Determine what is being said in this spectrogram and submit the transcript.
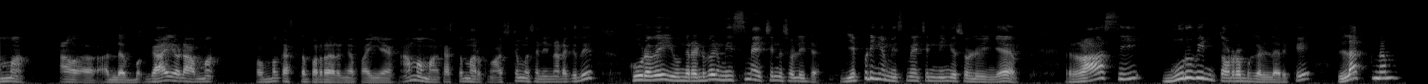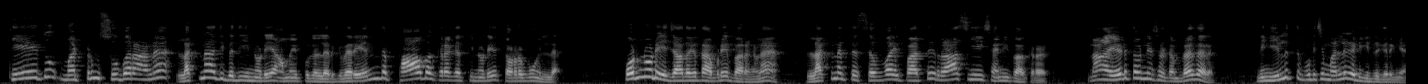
அம்மா அந்த காயோட அம்மா ரொம்ப கஷ்டப்படுறாருங்க பையன். ஆமாம்மா கஷ்டமாக இருக்கும். அஷ்டம சனி நடக்குது. கூடவே இவங்க ரெண்டு பேரும் மிஸ் மேட்ச்னு சொல்லிட்டேன். எப்படிங்க மிஸ் மேட்ச்னு நீங்கள் சொல்லுவீங்க? ராசி குருவின் தொடர்புகளில் இருக்குது லக்னம் கேது மற்றும் சுபரான லக்னாதிபதியினுடைய அமைப்புகளில் இருக்குது வேறு எந்த பாப கிரகத்தினுடைய தொடர்பும் இல்லை. பொண்ணுடைய ஜாதகத்தை அப்படியே பாருங்களேன். லக்னத்தை செவ்வாய் பார்த்து ராசியை சனி பார்க்குறாரு. நான் எடுத்தோடனே சொல்லிட்டேன் பிரதர் நீங்கள் இழுத்து பிடிச்சி மல்லு கட்டிக்கிட்டு இருக்கிறீங்க.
